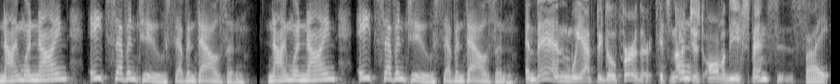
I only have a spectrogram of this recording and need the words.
919 872 7000. 919 872 7000. And then we have to go further. It's not And- just all of the expenses. Right.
